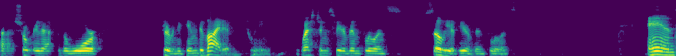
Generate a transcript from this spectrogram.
uh, shortly after the war, Germany became divided between Western sphere of influence, Soviet sphere of influence. And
